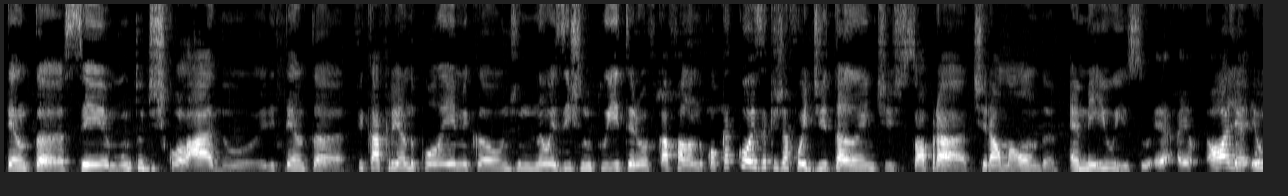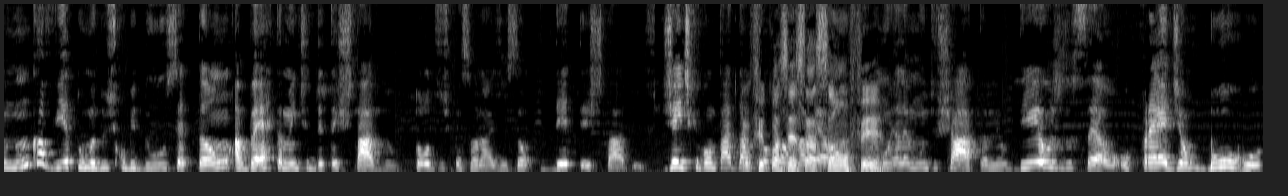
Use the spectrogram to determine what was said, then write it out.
tenta ser muito descolado, ele tenta ficar criando polêmica onde não existe no Twitter, ou ficar falando qualquer coisa que já foi dita antes só pra tirar uma onda? É meio isso. É- é- olha, eu nunca vi a turma do Scooby-Doo ser tão abertamente detestável. Todos os personagens são detestáveis. Gente, que vontade de dar Eu um fico com a sensação. Fê. É Ela é muito chata, meu Deus do céu. O Fred é um burro.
